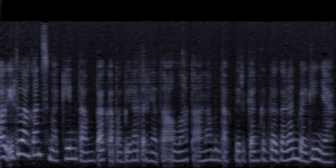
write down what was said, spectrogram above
Hal itu akan semakin tampak apabila ternyata Allah Ta'ala mentakdirkan kegagalan baginya.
